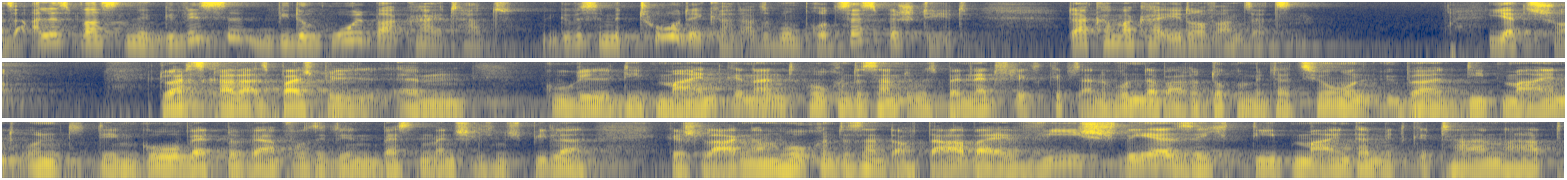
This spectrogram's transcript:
Also alles, was eine gewisse Wiederholbarkeit hat, eine gewisse Methodik hat, also wo ein Prozess besteht, da kann man KI drauf ansetzen. Jetzt schon. Du hattest gerade als Beispiel ähm, Google DeepMind genannt. Hochinteressant übrigens bei Netflix gibt es eine wunderbare Dokumentation über DeepMind und den Go-Wettbewerb, wo sie den besten menschlichen Spieler geschlagen haben. Hochinteressant auch dabei, wie schwer sich DeepMind damit getan hat,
